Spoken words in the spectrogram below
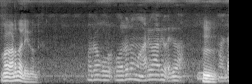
അമ്മ കാണുന്നല്ലേ ഇതുകൊണ്ട്? ഓരോ കൂ- ഓരോന്ന് മാറി മാറി വരുക നല്ല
